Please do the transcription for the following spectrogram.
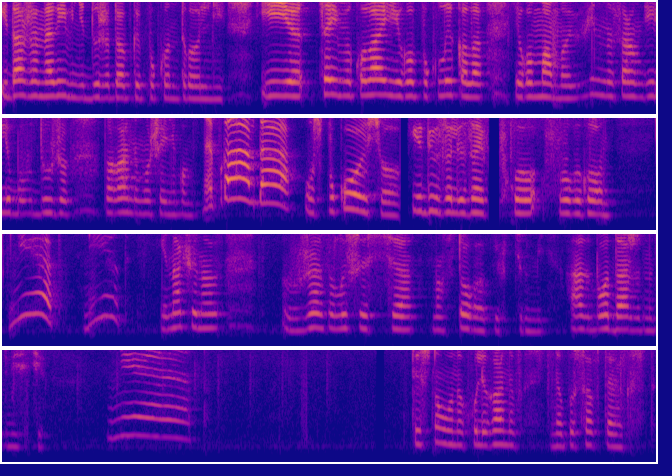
і навіть на рівні дуже добре по контрольній. І цей Миколай його покликала його мама. Він на самом деле був дуже поганим мошенником. Неправда! Успокойся. Іди залізай в фу- фургон. Ні, Іначе нас вже залишиться на 100 років в тюрмі, або навіть на 200. Ні. Ти знову нахуліганив і написав текст.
